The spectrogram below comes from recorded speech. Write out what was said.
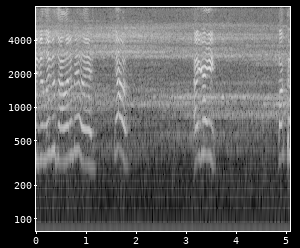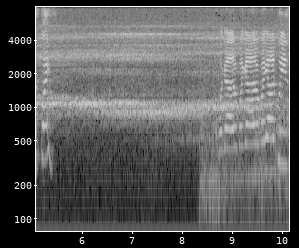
Need to leave this island immediately. Yo! I agree. Fuck this place. Oh my god, oh my god, oh my god, please.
